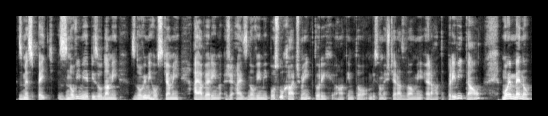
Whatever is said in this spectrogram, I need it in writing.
sme späť s novými epizódami, s novými hostiami a ja verím, že aj s novými poslucháčmi, ktorých týmto by som ešte raz veľmi rád privítal. Moje meno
